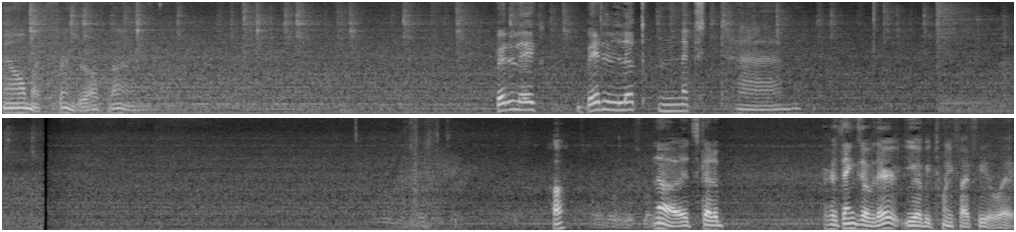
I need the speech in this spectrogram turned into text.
Now my friends are offline. Better luck, better luck next time. Huh? No, it's got to. Her thing's over there. You gotta be 25 feet away.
